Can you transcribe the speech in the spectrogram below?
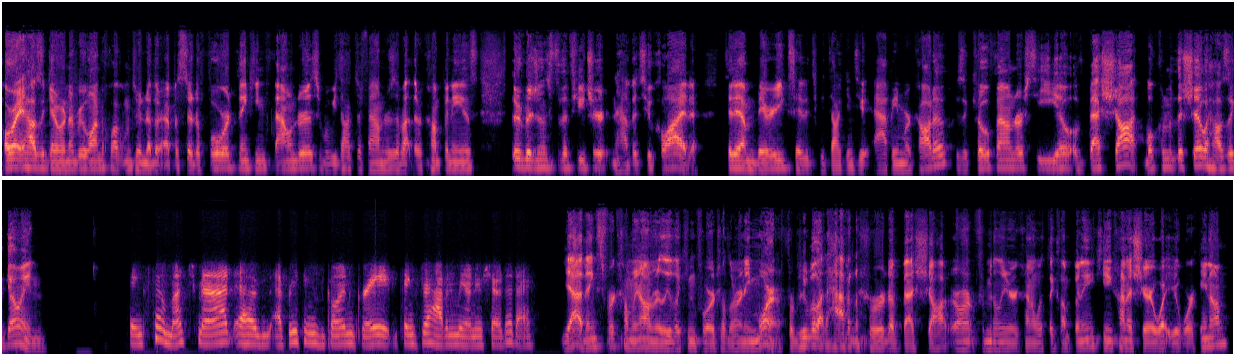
All right, how's it going, everyone? Welcome to another episode of Forward Thinking Founders, where we talk to founders about their companies, their visions for the future, and how the two collide. Today, I'm very excited to be talking to Abby Mercado, who's a co-founder, CEO of Best Shot. Welcome to the show. How's it going? Thanks so much, Matt. Um, everything's going great. Thanks for having me on your show today. Yeah, thanks for coming on. Really looking forward to learning more. For people that haven't heard of Best Shot or aren't familiar kind of with the company, can you kind of share what you're working on?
